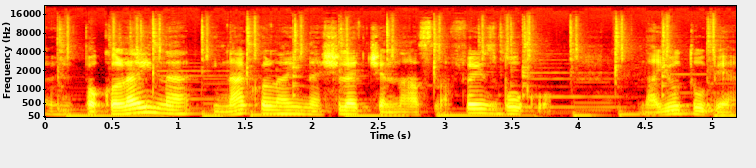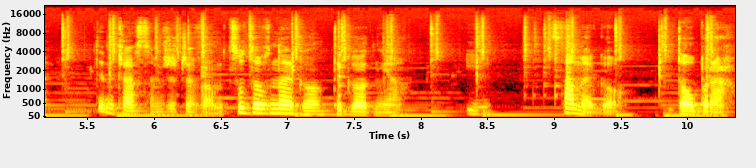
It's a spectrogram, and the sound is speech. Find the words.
y, po kolejne i na kolejne. Śledźcie nas na Facebooku, na YouTubie. Tymczasem życzę Wam cudownego tygodnia i samego dobra.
